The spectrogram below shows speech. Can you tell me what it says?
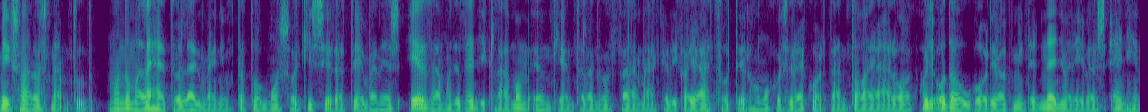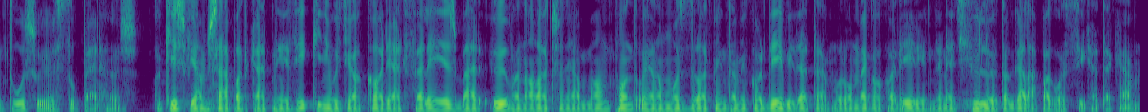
Még sajnos nem tud. Mondom a lehető legmegnyugtatóbb mosoly kíséretében, és érzem, hogy az egyik lábam önkéntelenül felemelkedik a játszótér homokos rekordtán talajáról, hogy odaugorjak, mint egy 40 éves enyhén túlsúlyos szuperhős. A kisfiam sápatkát nézi, kinyújtja a karját felé, és bár ő van alacsonyabban, pont olyan a mozdulat, mint amikor David Attenborough meg akar érinteni egy hüllőt a Galapagos szigeteken.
